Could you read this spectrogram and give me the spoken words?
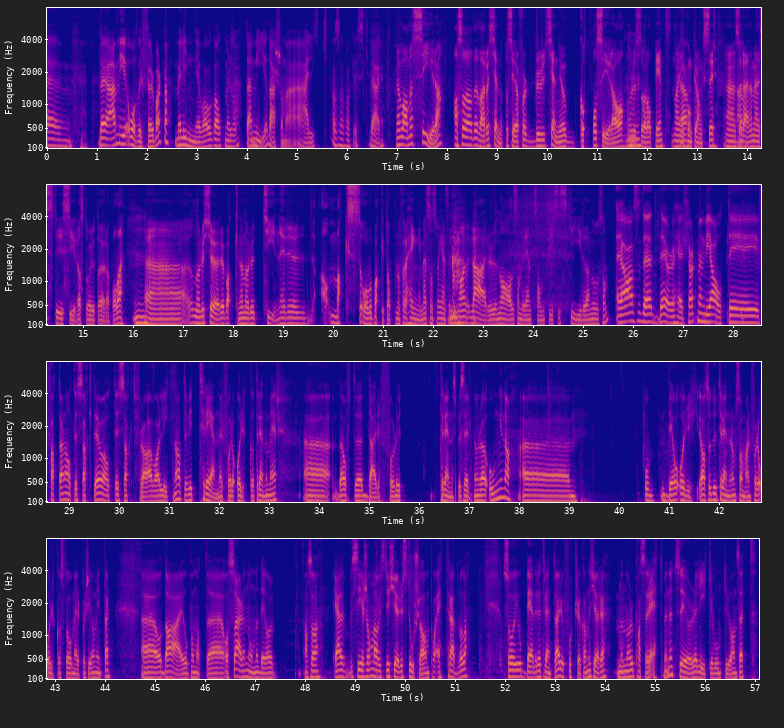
Det er mye overførbart, da, med linjevalg og alt mulig sånt. Det er mye der som er, likt, altså, faktisk. Det er det. Men hva med syra? Altså det der å kjenne på syra, for du kjenner jo godt på syra òg når du står alpint når, i Ja. konkurranser. Uh, så Ja. regner jeg med syra står ut av øra på deg. Mm. Uh, når du kjører bakkene, når du tyner eh, maks over bakketoppene for å henge med, sånn som i Nå lærer du noe av det sånn rent sånn fysisk? Gir det deg noe sånn? Ja, altså det, det gjør du helt klart, men vi har alltid Fattern har alltid sagt det, og alltid sagt fra jeg var liten, at vi trener for å orke å trene mer. Uh, det er ofte derfor du trener spesielt når du er ung, da. Uh, og det å orke Altså, du trener om sommeren for å orke å stå mer på ski om vinteren. Uh, og da er jo på en måte Og så er det noe med det å Altså, jeg sier sånn, da, hvis du kjører storslalåm på 1,30, da. Så jo bedre trent du er, jo fortere kan du kjøre. Men når du passer det ett minutt, så gjør det like vondt uansett.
